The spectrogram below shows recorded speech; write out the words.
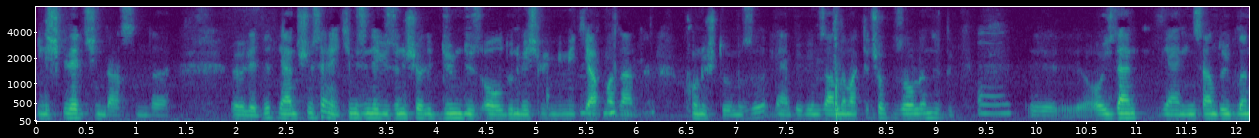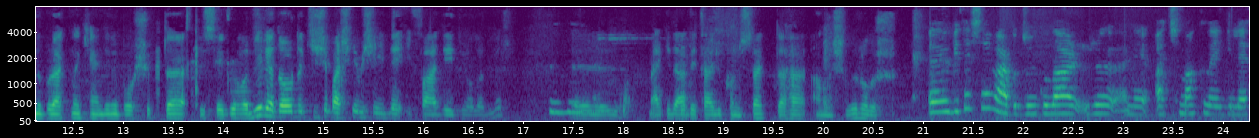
İlişkiler için de aslında öyledir. Yani düşünsene ikimizin de yüzünün şöyle dümdüz olduğunu ve hiçbir mimik yapmadan konuştuğumuzu yani birbirimizi anlamakta çok zorlanırdık. Evet. Ee, o yüzden yani insan duygularını bırakma kendini boşlukta hissediyor olabilir ya da orada kişi başka bir şeyi de ifade ediyor olabilir. Hı hı. Ee, belki daha detaylı konuşsak daha anlaşılır olur. Ee, bir de şey var bu duyguları hani açmakla ilgili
